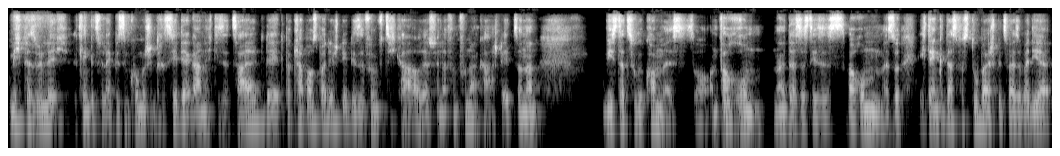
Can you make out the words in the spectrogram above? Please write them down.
mich persönlich, das klingt jetzt vielleicht ein bisschen komisch, interessiert ja gar nicht diese Zahl, die der jetzt bei Clubhouse bei dir steht, diese 50k oder selbst wenn da 500k steht, sondern wie es dazu gekommen ist, so und warum. Ne? Das ist dieses Warum. Also ich denke, das, was du beispielsweise bei dir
